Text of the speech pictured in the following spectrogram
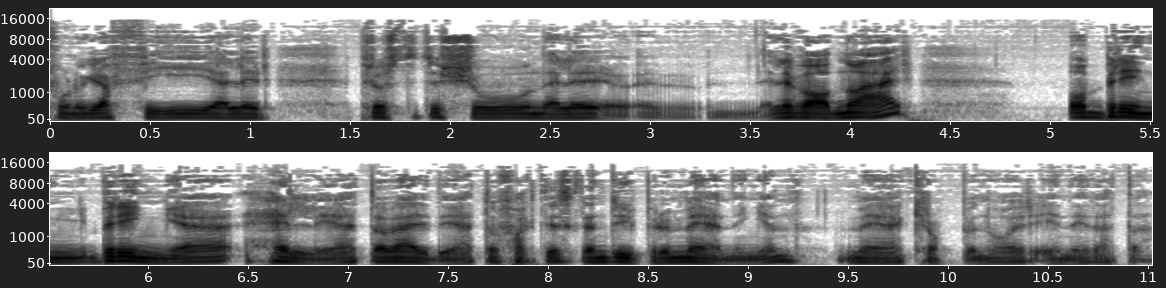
pornografi eller prostitusjon eller, eller hva det nå er, og bringe, bringe hellighet og verdighet og faktisk den dypere meningen med kroppen vår inn i dette.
